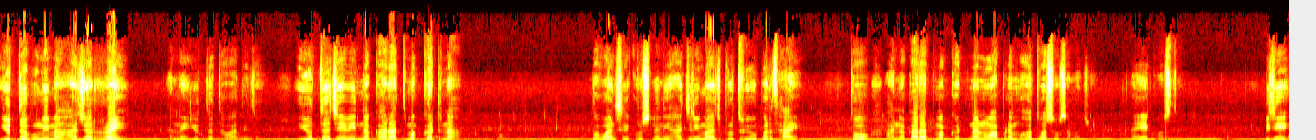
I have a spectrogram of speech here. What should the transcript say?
યુદ્ધ ભૂમિમાં હાજર રહી અને યુદ્ધ થવા દીધું. યુદ્ધ જેવી નકારાત્મક ઘટના ભગવાન શ્રી કૃષ્ણની હાજરીમાં જ પૃથ્વી ઉપર થાય, તો આ નકારાત્મક ઘટનાનું આપણે મહત્ત્વ શું સમજવું? આ એક વસ્તુ. બીજી,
